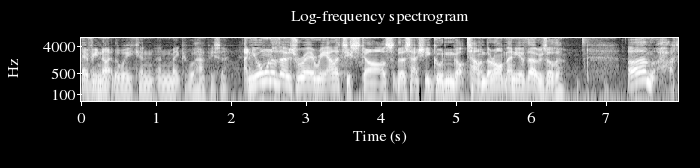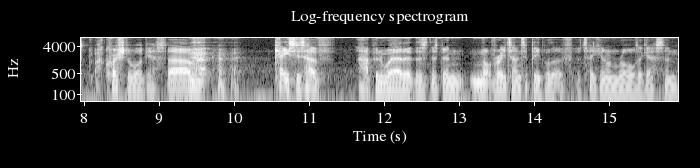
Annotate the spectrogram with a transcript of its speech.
every night of the week and, and make people happy. So. And you're one of those rare reality stars that's actually good and got talent. There aren't many of those, are there? Um, questionable, I guess. Um, cases have happened where there- there's, there's been not very talented people that have, have taken on roles, I guess, and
